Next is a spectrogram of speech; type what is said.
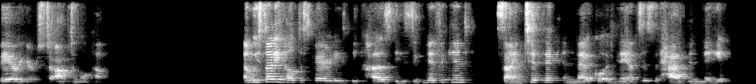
barriers to optimal health. And we study health disparities because the significant scientific and medical advances that have been made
